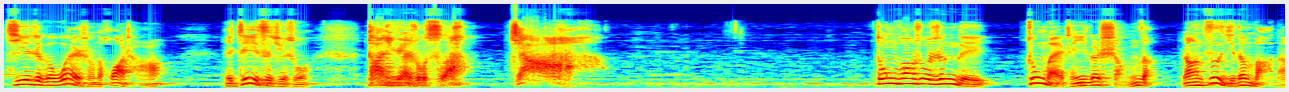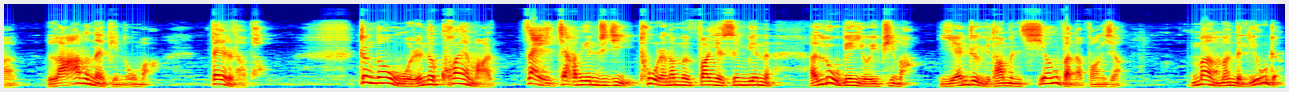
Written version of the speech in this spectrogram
接这个外甥的话茬，这次却说。但愿如此啊！驾！东方朔扔给朱买臣一根绳子，让自己的马呢拉着那匹奴马，带着他跑。正当五人的快马在加鞭之际，突然他们发现身边的啊路边有一匹马，沿着与他们相反的方向，慢慢的溜着。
